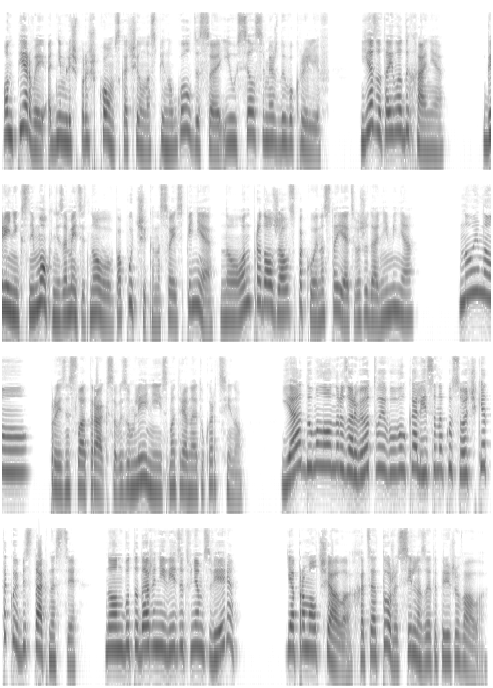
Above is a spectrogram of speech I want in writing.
Он первый одним лишь прыжком вскочил на спину Голдиса и уселся между его крыльев. Я затаила дыхание. Гриникс не мог не заметить нового попутчика на своей спине, но он продолжал спокойно стоять в ожидании меня. «Ну и ну!» — произнесла Тракса в изумлении, смотря на эту картину. «Я думала, он разорвет твоего волкалиса на кусочки от такой бестактности, но он будто даже не видит в нем зверя». Я промолчала, хотя тоже сильно за это переживала.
